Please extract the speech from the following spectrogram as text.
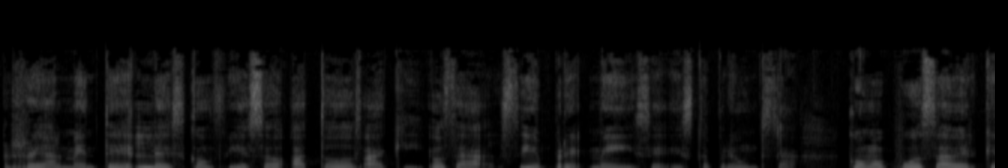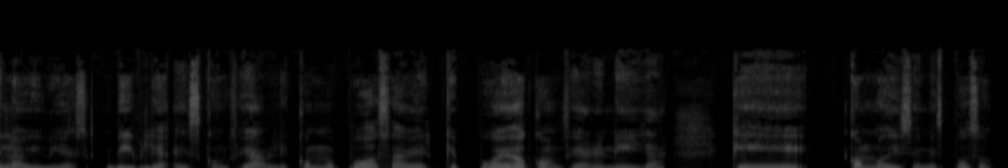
realmente les confieso a todos aquí, o sea, siempre me hice esta pregunta, o sea, ¿cómo puedo saber que la Biblia es, Biblia es confiable? ¿Cómo puedo saber que puedo confiar en ella? Que, como dice mi esposo,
